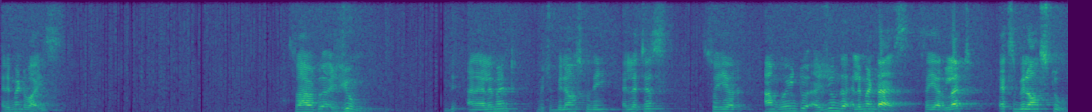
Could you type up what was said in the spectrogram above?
element wise, so I have to assume the, an element which belongs to the LHS. So here I am going to assume the element as, so here let x belongs to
